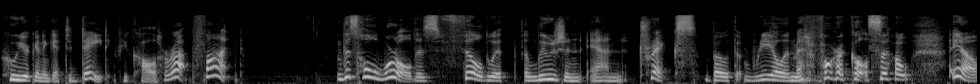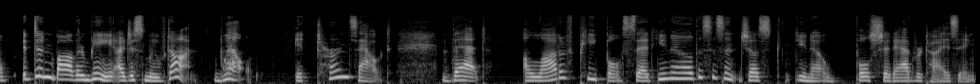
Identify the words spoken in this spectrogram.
who you're going to get to date if you call her up. Fine this whole world is filled with illusion and tricks, both real and metaphorical. So, you know, it didn't bother me. I just moved on. Well, it turns out that a lot of people said, you know, this isn't just, you know, bullshit advertising.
